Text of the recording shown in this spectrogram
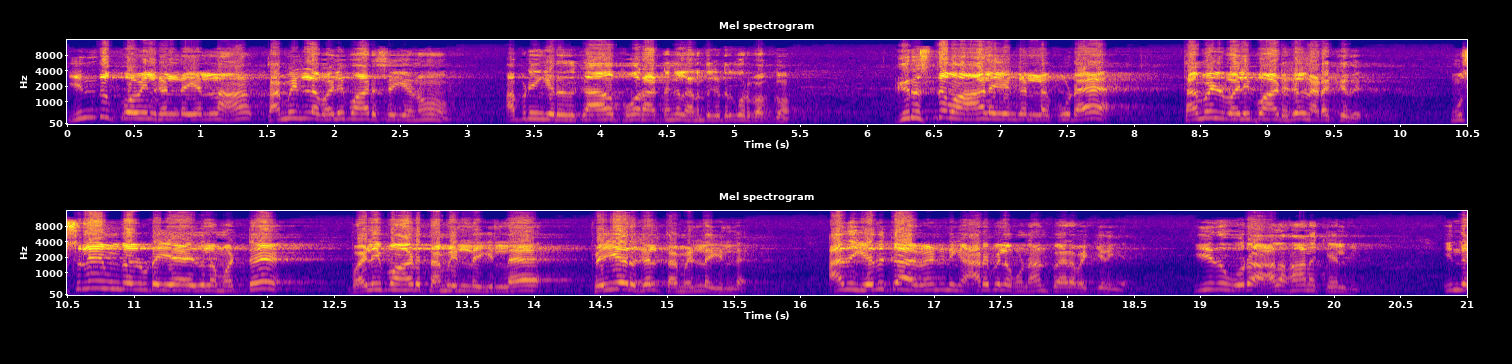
இந்து கோவில்களில் எல்லாம் தமிழில் வழிபாடு செய்யணும் அப்படிங்கிறதுக்காக போராட்டங்கள் நடந்துக்கிட்டு இருக்கு ஒரு பக்கம். கிறிஸ்தவ ஆலயங்களில் கூட தமிழ் வழிபாடுகள் நடக்குது. முஸ்லீம்களுடைய இதில் மட்டும் வழிபாடு தமிழில் இல்லை பெயர்கள் தமிழில் இல்லை. அது எதுக்காக வேண்டி நீங்கள் அரபியில் கொண்டாந்து பேரை வைக்கிறீங்க? இது ஒரு அழகான கேள்வி. இந்த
